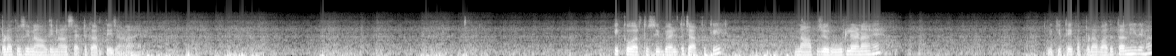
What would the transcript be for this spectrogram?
ਕੱਪੜਾ ਤੁਸੀਂ ਨਾਲ ਦੀ ਨਾਲ ਸੈੱਟ ਕਰਦੇ ਜਾਣਾ ਹੈ। ਇੱਕ ਵਾਰ ਤੁਸੀਂ ਬੈਲਟ ਚੱਕ ਕੇ ਨਾਪ ਜ਼ਰੂਰ ਲੈਣਾ ਹੈ। ਵੀ ਕਿਤੇ ਕੱਪੜਾ ਵੱਧ ਤਾਂ ਨਹੀਂ ਰਿਹਾ।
